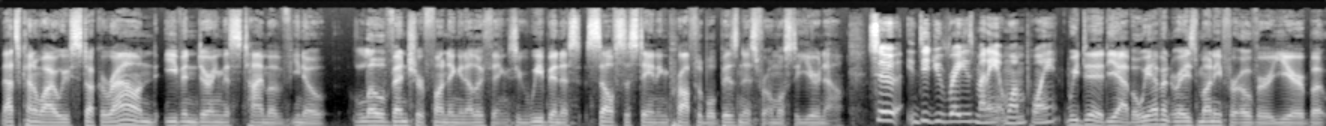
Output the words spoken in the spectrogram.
that's kind of why we've stuck around even during this time of, you know, low venture funding and other things. We've been a self sustaining, profitable business for almost a year now. So, did you raise money at one point? We did, yeah, but we haven't raised money for over a year. But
